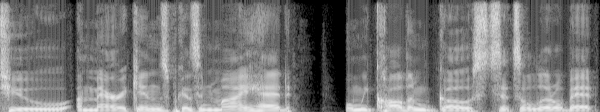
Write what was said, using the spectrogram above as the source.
to Americans because in my head when we call them ghosts it's a little bit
